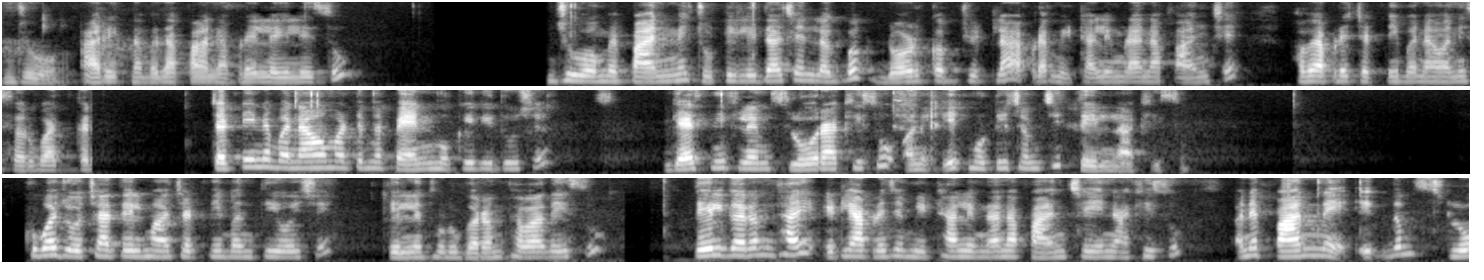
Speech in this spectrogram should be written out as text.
જુઓ, આ રીતના બધા પાન આપણે લઈ લઈશું. જુઓ મેં પાનને ચૂંટી લીધા છે. લગભગ દોઢ કપ જેટલા આપણા મીઠા લીમડાના પાન છે. હવે આપણે ચટણી બનાવવાની શરૂઆત કરી. ચટણીને બનાવવા માટે મેં પેન મૂકી દીધું છે. ગેસની ફ્લેમ સ્લો રાખીશું અને એક મોટી ચમચી તેલ નાખીશું. ખૂબ જ ઓછા તેલમાં ચટણી બનતી હોય છે. તેલને થોડું ગરમ થવા દઈશું. તેલ ગરમ થાય એટલે આપણે જે મીઠા લીમડાના પાન છે એ નાખીશું. અને પાનને એકદમ સ્લો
